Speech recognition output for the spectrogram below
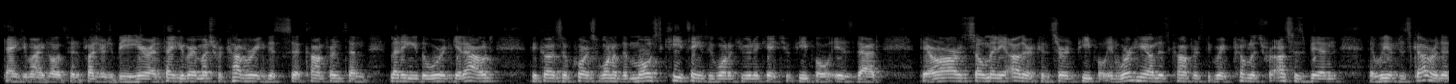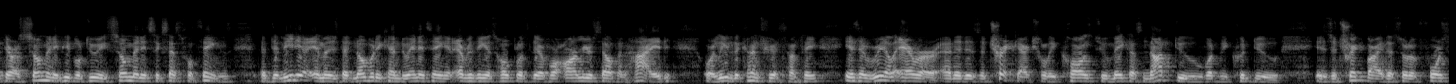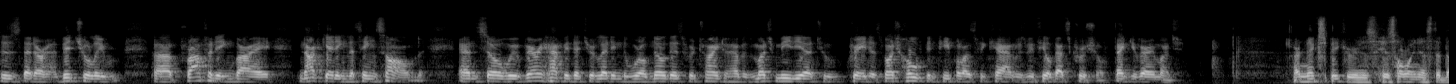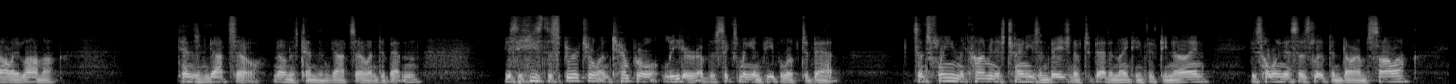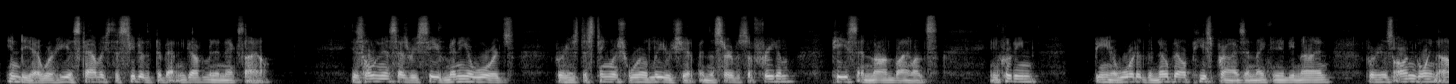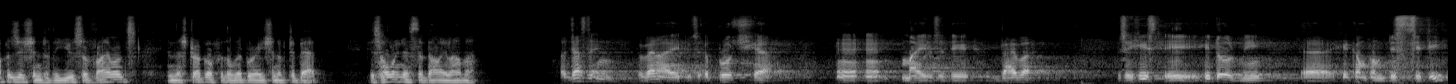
Thank you, Michael. It's been a pleasure to be here, and thank you very much for covering this uh, conference and letting the word get out. Because, of course, one of the most key things we want to communicate to people is that there are so many other concerned people. In working on this conference, the great privilege for us has been that we have discovered that there are so many people doing so many successful things that the media image that nobody can do anything and everything is hopeless, therefore arm yourself and hide or leave the country or something, is a real error, and it is a trick actually caused to make us not do what we could do. It is a trick by the sort of forces that are habitually uh, profiting by not getting the thing solved. And so we're very happy that you're letting the world know this. We're trying to have as much media to create as much hope in people as we can because we feel that's crucial. Thank you very much. Our next speaker is His Holiness the Dalai Lama, Tenzin Gyatso, known as Tenzin Gyatso in Tibetan. Is he's the spiritual and temporal leader of the six million people of Tibet. Since fleeing the communist Chinese invasion of Tibet in 1959, His Holiness has lived in Dharamsala, India, where he established the seat of the Tibetan government in exile. His Holiness has received many awards for his distinguished world leadership in the service of freedom, peace, and nonviolence, including being awarded the Nobel Peace Prize in 1989 for his ongoing opposition to the use of violence in the struggle for the liberation of Tibet. His Holiness the Dalai Lama. Just in, when I approached here, uh, uh, my the driver, see, he, he told me uh, he come from this city,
